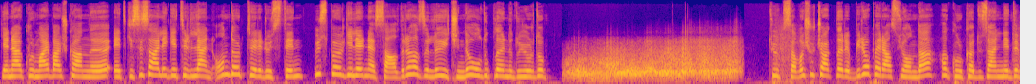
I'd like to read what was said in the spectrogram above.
Genelkurmay Başkanlığı etkisiz hale getirilen 14 teröristin üst bölgelerine saldırı hazırlığı içinde olduklarını duyurdu. Türk savaş uçakları bir operasyonda Hakurka düzenledi.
